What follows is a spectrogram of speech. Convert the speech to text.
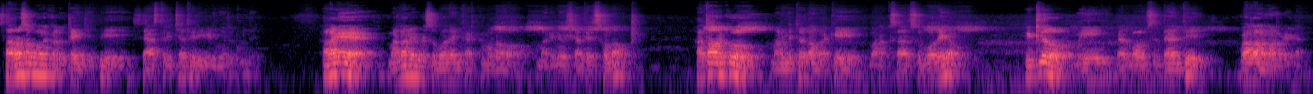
సర్వసభలు కలుగుతాయని చెప్పి శాస్త్రీత్యా తెలియడం జరుగుతుంది. అలాగే మళ్ళా రేపు శుభోదయం కార్యక్రమంలో మరిన్ని విషయాలు తెలుసుకుందాం. అంతవరకు మన మిత్రులందరికీ మరొకసారి శుభోదయం. ఇట్లు మీ పెద్దబాబు సిద్ధాంతి. வேளாண் மாவீரன்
